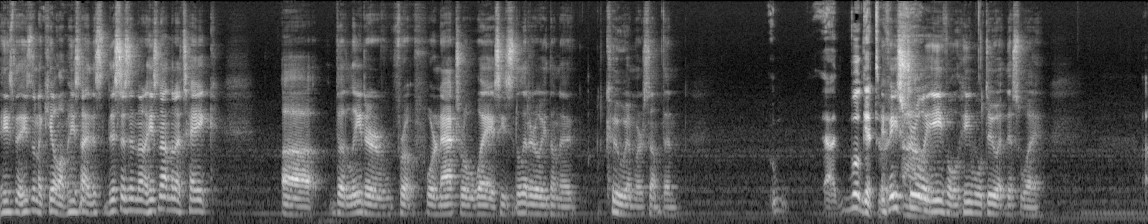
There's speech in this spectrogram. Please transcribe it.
He's he's gonna kill him. He's not. This this isn't. Gonna, he's not gonna take. Uh, the leader for for natural ways. He's literally gonna coup him or something. Uh, we'll get to it. If he's truly Um, evil, he will do it this way.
